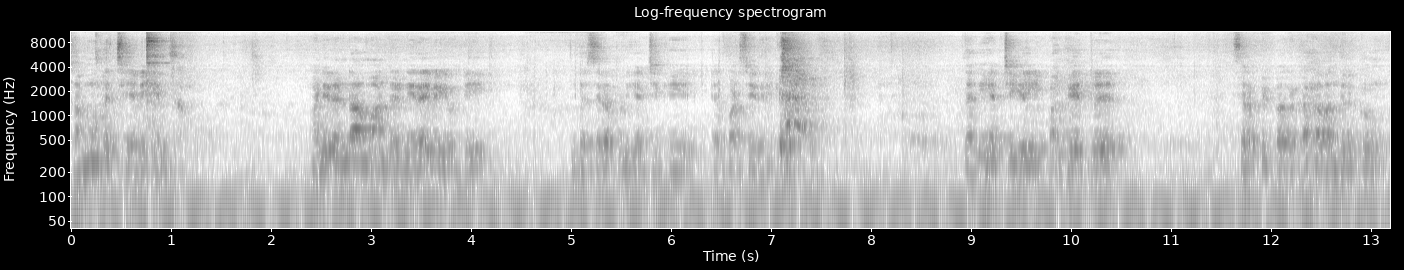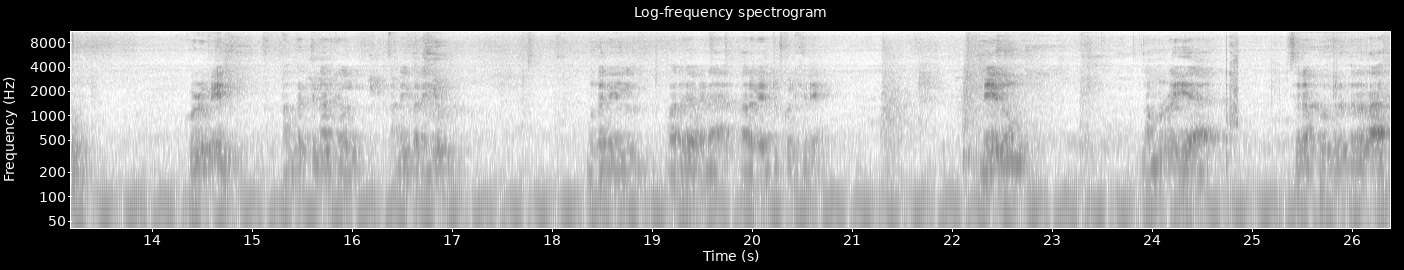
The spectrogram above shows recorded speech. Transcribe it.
சமூக சேவையின் பனிரெண்டாம் ஆண்டு நிறைவையொட்டி இந்த சிறப்பு நிகழ்ச்சிக்கு ஏற்பாடு செய்திருக்கிறோம் இந்த நிகழ்ச்சியில் பங்கேற்று சிறப்பிப்பதற்காக வந்திருக்கும் குழுவின் அங்கத்தினர்கள் அனைவரையும் முதலில் வருகவென வரவேற்றுக் கொள்கிறேன். மேலும் நம்முடைய சிறப்பு விருந்தினராக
